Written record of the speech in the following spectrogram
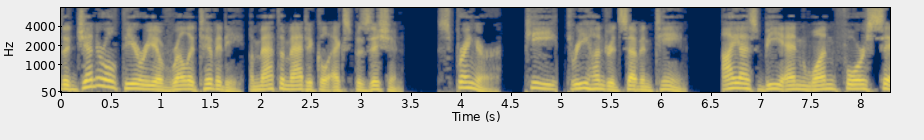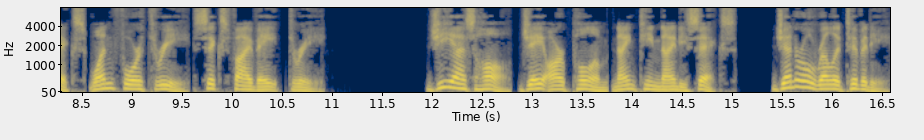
The General Theory of Relativity, A Mathematical Exposition. Springer. p. 317. ISBN 146-143-658-3. G. S. Hall, J. R. Pulham 1996. General Relativity,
